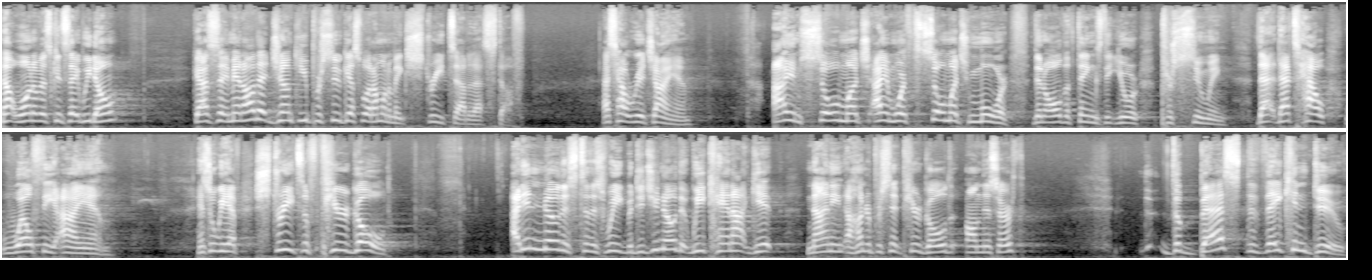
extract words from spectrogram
Not one of us can say we don't. Guys say, man, all that junk you pursue, guess what? I'm going to make streets out of that stuff. That's how rich I am. I am so much, I am worth so much more than all the things that you're pursuing. That, that's how wealthy I am. And so we have streets of pure gold. I didn't know this to this week, but did you know that we cannot get 90, 100% pure gold on this earth? The best that they can do,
